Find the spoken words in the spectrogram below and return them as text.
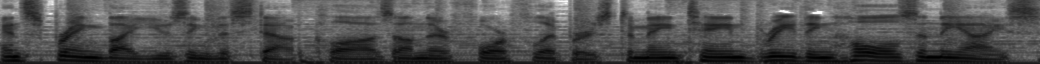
and spring by using the stout claws on their fore flippers to maintain breathing holes in the ice.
